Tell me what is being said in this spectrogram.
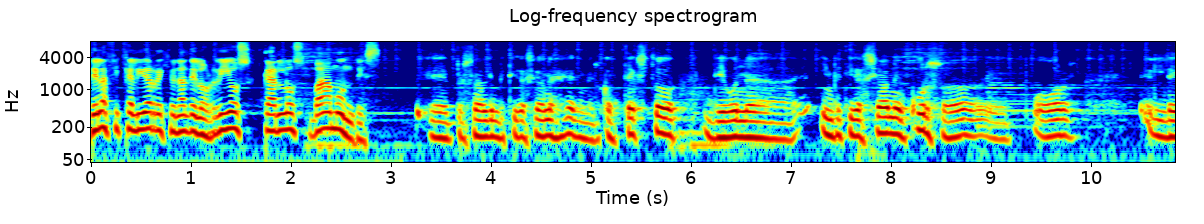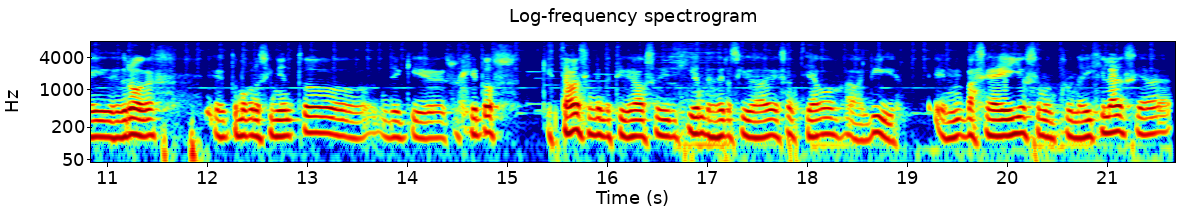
de la Fiscalía Regional de los Ríos, Carlos Bahamondes. Eh, personal de investigaciones en el contexto de una investigación en curso eh, por ley de drogas, eh, tomó conocimiento de que sujetos que estaban siendo investigados se dirigían desde la ciudad de Santiago a Valdivia. En base a ello se montó una vigilancia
